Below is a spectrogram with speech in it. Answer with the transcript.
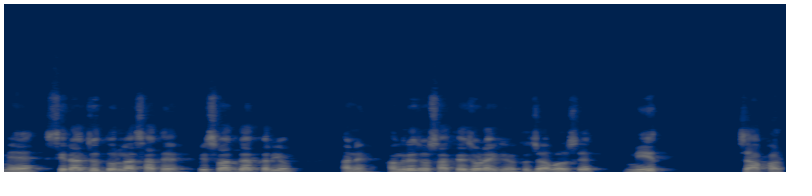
મેં સિરાજુદ્દોલ્લા સાથે વિશ્વાસઘાત કર્યો અને અંગ્રેજો સાથે જોડાઈ ગયો. તો જવાબ આવશે મીર જાફર.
